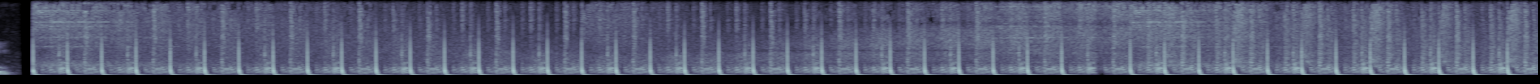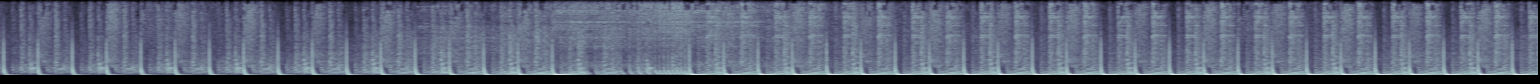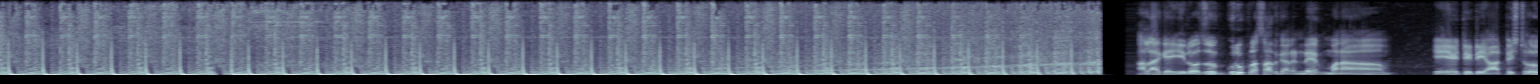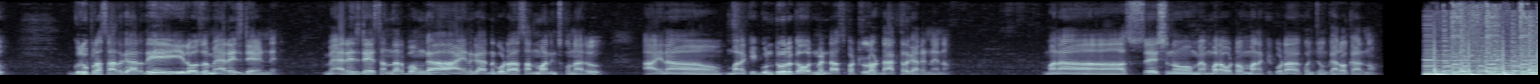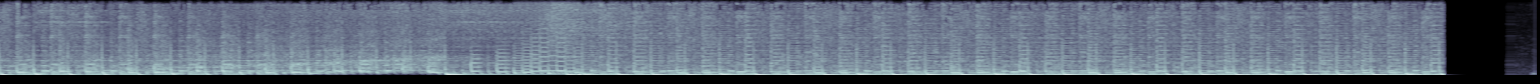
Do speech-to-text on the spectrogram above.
అలాగే ఈరోజు గురుప్రసాద్ గారండి మన ఏఐటిటి ఆర్టిస్టు. గురుప్రసాద్ గారిది ఈరోజు మ్యారేజ్ డే అండి. మ్యారేజ్ డే సందర్భంగా ఆయన గారిని కూడా సన్మానించుకున్నారు. ఆయన మనకి గుంటూరు గవర్నమెంట్ హాస్పిటల్లో డాక్టర్ గారండి ఆయన. మన అసోసియేషన్ మెంబర్ అవటం మనకి కూడా కొంచెం గర్వకారణం.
